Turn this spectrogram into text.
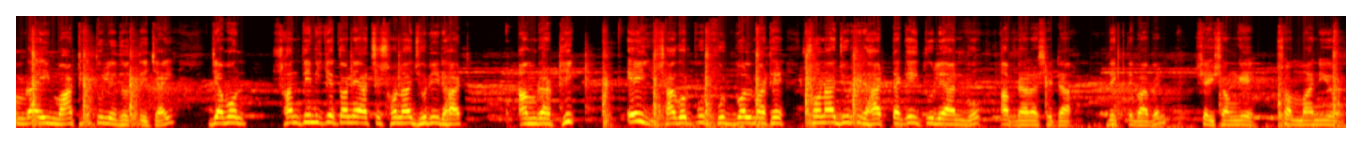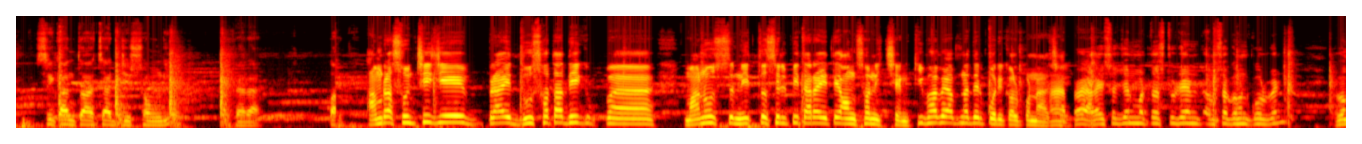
আমরা এই মাঠে তুলে ধরতে চাই। যেমন শান্তিনিকেতনে আছে সোনাঝুরির হাট, আমরা ঠিক এই সাগরপুর ফুটবল মাঠে সোনাঝুরির হাটটাকেই তুলে আনব, আপনারা সেটা দেখতে পাবেন। সেই সঙ্গে সম্মানীয় শ্রীকান্ত আচার্যের সঙ্গী, আপনারা আমরা শুনছি যে প্রায় দু শতাধিক মানুষ নৃত্যশিল্পী তারা এতে অংশ নিচ্ছেন। কীভাবে আপনাদের পরিকল্পনা আছে? হ্যাঁ প্রায় আড়াইশো জন মতো স্টুডেন্ট অংশগ্রহণ করবেন এবং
